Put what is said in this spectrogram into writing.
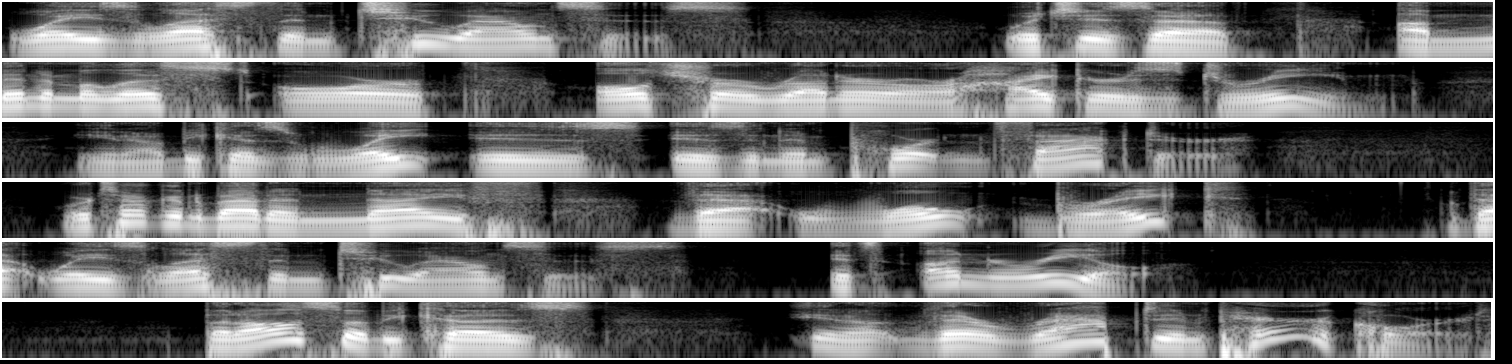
weighs less than two ounces, which is a a minimalist or ultra runner or hiker's dream, you know, because weight is is an important factor. We're talking about a knife that won't break, that weighs less than two ounces. It's unreal. But also because, you know, they're wrapped in paracord.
